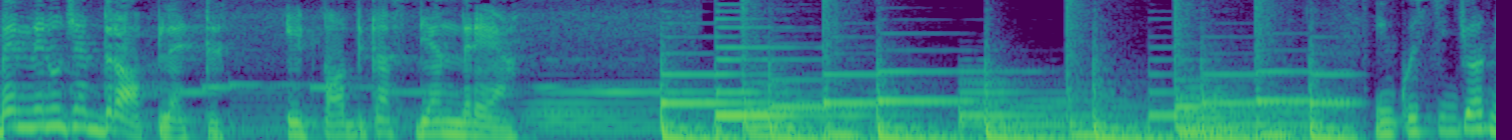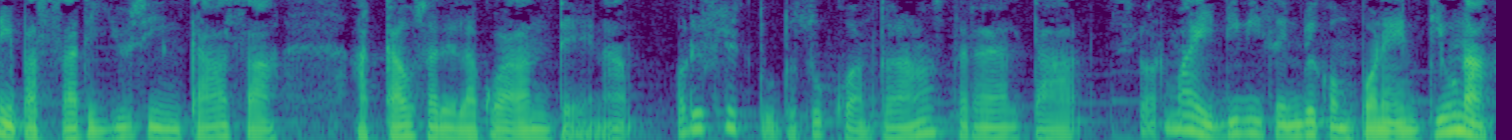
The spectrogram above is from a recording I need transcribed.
Benvenuti a Droplet, il podcast di Andrea. In questi giorni passati chiusi in casa a causa della quarantena, ho riflettuto su quanto la nostra realtà sia ormai divisa in due componenti, una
